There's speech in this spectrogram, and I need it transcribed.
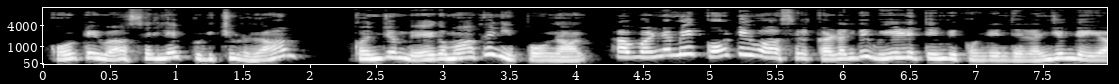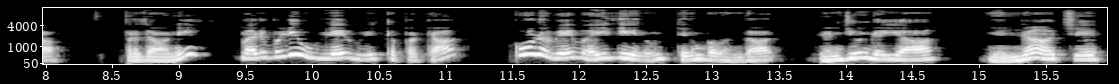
கோட்டை வாசல்லே பிடிச்சுடலாம். கொஞ்சம் வேகமாக நீ போனாள் அவ்வண்ணமே கோட்டை வாசல் கடந்து வீடு திரும்பி கொண்டிருந்த நஞ்சுண்டையா பிரதானி மறுபடி உள்ளே விழிக்கப்பட்டார். கூடவே வைத்தியரும் திரும்ப வந்தார். நஞ்சுண்டையா என்ன ஆச்சு?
